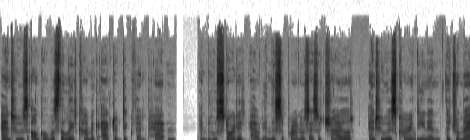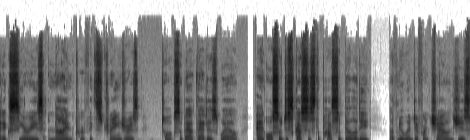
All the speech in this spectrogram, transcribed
and whose uncle was the late comic actor Dick Van Patten, and who started out in The Sopranos as a child and who is currently in the dramatic series Nine Perfect Strangers, talks about that as well, and also discusses the possibility of new and different challenges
